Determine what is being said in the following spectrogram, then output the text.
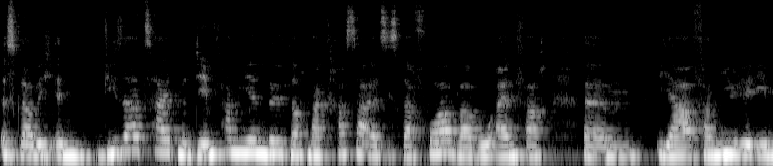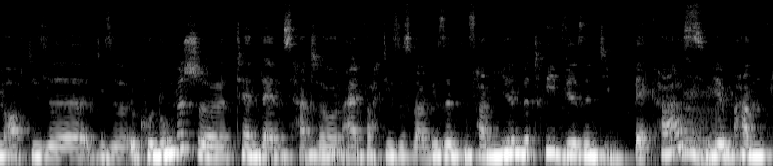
ist, glaube ich, in dieser Zeit mit dem Familienbild noch mal krasser, als es davor war, wo einfach ähm, ja, Familie eben auch diese, diese ökonomische Tendenz hatte mhm. und einfach dieses war, wir sind ein Familienbetrieb, wir sind die Bäckers, mhm. wir haben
